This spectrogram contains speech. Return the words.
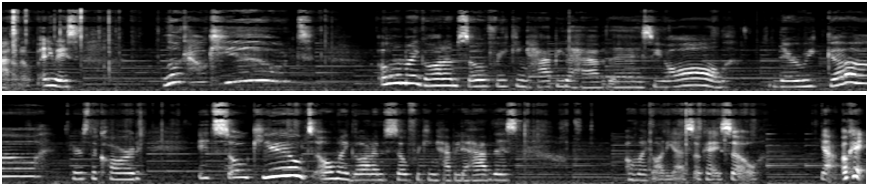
I don't know. But anyways, Look how cute. Oh my god, I'm so freaking happy to have this, y'all. There we go. Here's the card. It's so cute. Oh my god, I'm so freaking happy to have this. Oh my god, yes. Okay, so yeah. Okay,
